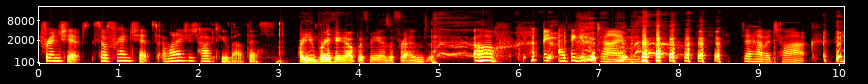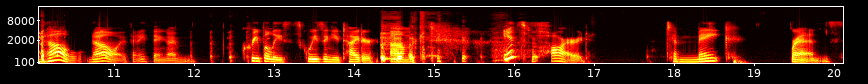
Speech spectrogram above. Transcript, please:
friendships. So friendships. I wanted to talk to you about this. are you breaking up with me as a friend? Oh, I, I think it's time to have a talk. No, no. If anything, I'm creepily squeezing you tighter. Um, okay. it's hard to make friends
